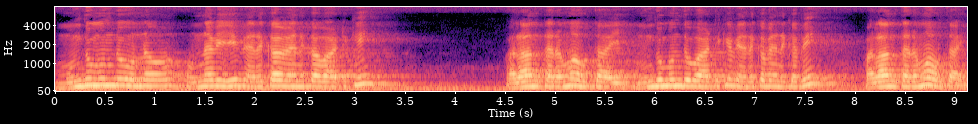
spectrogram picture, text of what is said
ముందు ముందు ఉన్న ఉన్నవి వెనక వెనక వాటికి ఫలాంతరము అవుతాయి. ముందు ముందు వాటికి వెనక వెనకవి ఫలాంతరము అవుతాయి.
